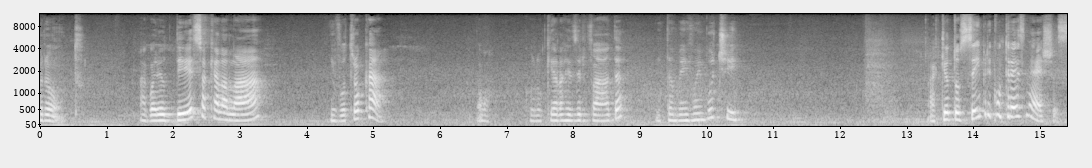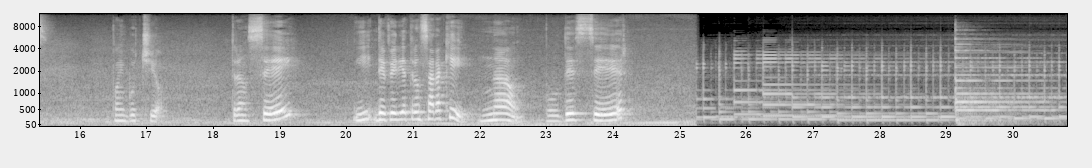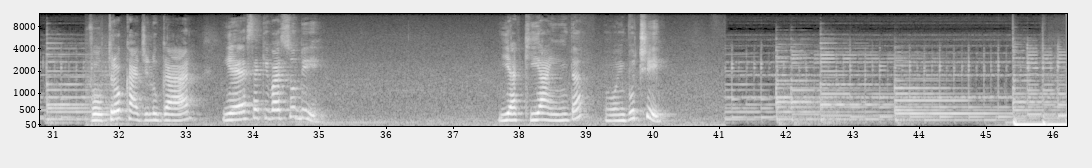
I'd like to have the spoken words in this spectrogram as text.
Pronto. Agora eu desço aquela lá e vou trocar. Ó, coloquei ela reservada e também vou embutir. Aqui eu tô sempre com três mechas. Vou embutir, ó. Trancei e deveria trançar aqui. Não, vou descer. Vou trocar de lugar e essa é que vai subir. E aqui ainda vou embutir.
